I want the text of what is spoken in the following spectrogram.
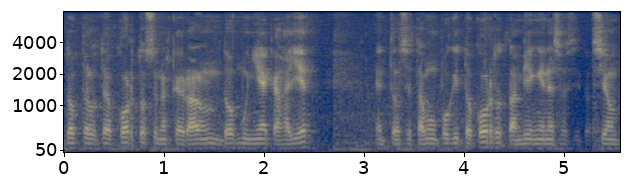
dos peloteros cortos, se nos quebraron dos muñecas ayer. Entonces estamos un poquito cortos también en esa situación.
